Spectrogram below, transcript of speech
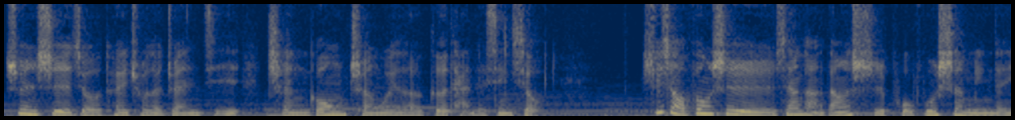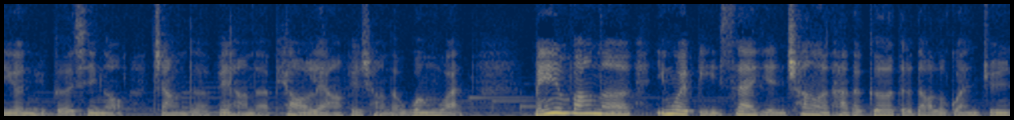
顺势就推出了专辑，成功成为了歌坛的新秀。徐小凤是香港当时颇负盛名的一个女歌星哦，长得非常的漂亮，非常的温婉。梅艳芳呢，因为比赛演唱了她的歌，得到了冠军，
